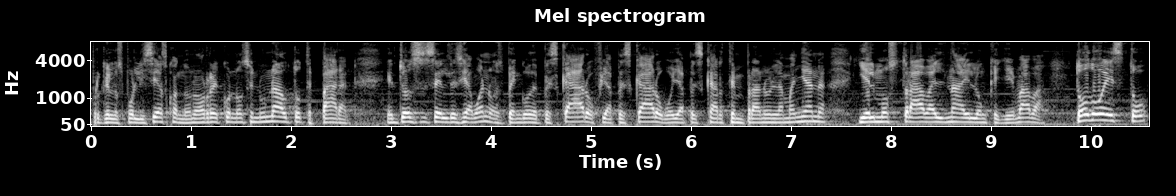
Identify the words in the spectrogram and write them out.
porque los policías cuando no reconocen un auto te paran. Entonces él decía, bueno, vengo de pescar o fui a pescar o voy a pescar temprano en la mañana. Y él mostraba el nylon que llevaba. Todo esto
